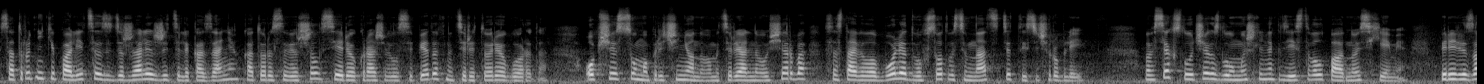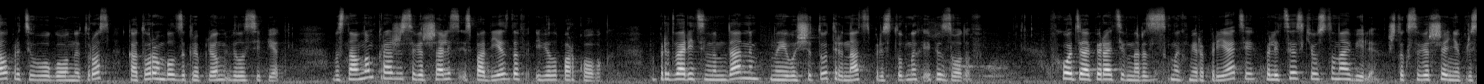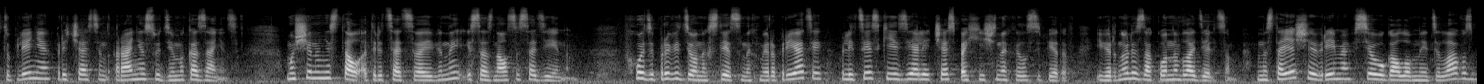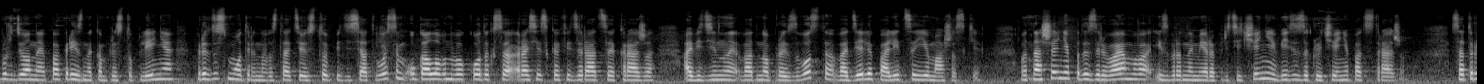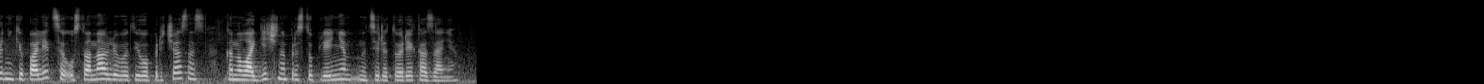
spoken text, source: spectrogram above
Сотрудники полиции задержали жителя Казани, который совершил серию краж велосипедов на территории города. Общая сумма причиненного материального ущерба составила более 218 тысяч рублей. Во всех случаях злоумышленник действовал по одной схеме. Перерезал противоугонный трос, которым был закреплен велосипед. В основном кражи совершались из подъездов и велопарковок. По предварительным данным, на его счету 13 преступных эпизодов ходе оперативно-розыскных мероприятий полицейские установили, что к совершению преступления причастен ранее судимый казанец. Мужчина не стал отрицать своей вины и сознался содеянным. Ходе проведенных следственных мероприятий полицейские изъяли часть похищенных велосипедов и вернули законным владельцам. В настоящее время все уголовные дела, возбужденные по признакам преступления, предусмотренного статьей 158 Уголовного кодекса Российской Федерации «Кража», объединены в одно производство в отделе полиции Ямашевски. В отношении подозреваемого избрана мера пресечения в виде заключения под стражу. Сотрудники полиции устанавливают его причастность к аналогичным преступлениям на территории Казани.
